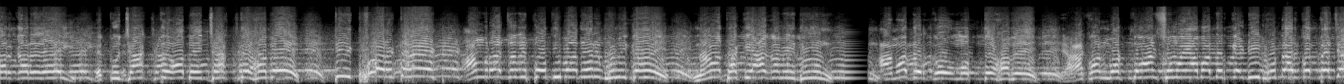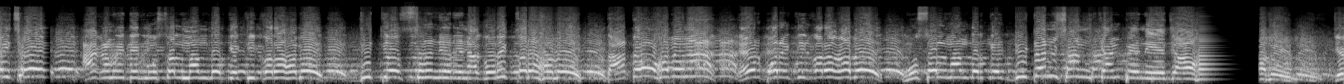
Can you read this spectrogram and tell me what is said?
দরকার নেই। একটু জাগতে হবে জাগতে হবে। আমরা যদি প্রতিবাদের ভূমিকায় না থাকি আগামী দিন আমাদেরকেও মরতে হবে। এখন বর্তমান সময় আমাদেরকে ডিভোটার করতে চাইছে। আগামী দিন মুসলমানদেরকে কি করা হবে? দ্বিতীয় শ্রেণির নাগরিক করা হবে। তাতেও হবে না। এরপরে কি করা হবে? মুসলমানদেরকে ডিটেনশন ক্যাম্পে নিয়ে যাওয়া যে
